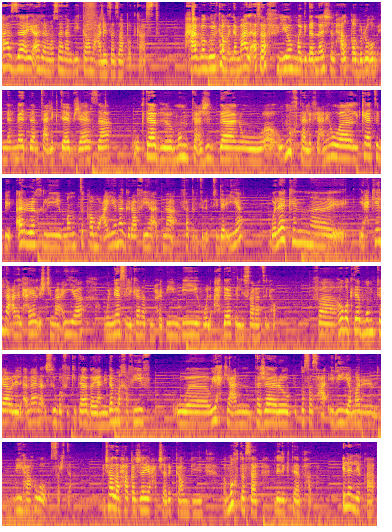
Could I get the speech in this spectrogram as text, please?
أعزائي أهلا وسهلا بكم على زازا بودكاست. حابة نقول لكم إن مع الأسف اليوم ما قدرناش الحلقة بالرغم إن المادة متاع الكتاب جاهزة وكتاب ممتع جدا ومختلف يعني. هو الكاتب بيأرخ لمنطقة معينة قرأ فيها أثناء فترة الابتدائية ولكن يحكي لنا عن الحياة الاجتماعية والناس اللي كانت محيطين به والأحداث اللي صارت لهم. فهو كتاب ممتع وللأمانة أسلوبه في الكتابة يعني دمه خفيف ويحكي عن تجارب وقصص عائلية مر بيها هو وأسرته. إن شاء الله الحلقة الجاية حنشارككم بمختصر للكتاب هذا. إلى اللقاء.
